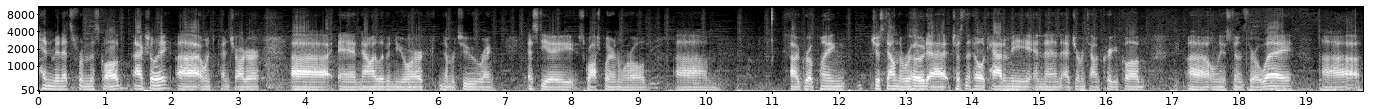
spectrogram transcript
10 minutes from this club, actually. Uh, I went to Penn Charter, uh, and now I live in New York, number two ranked SDA squash player in the world. Um, I grew up playing just down the road at Chestnut Hill Academy and then at Germantown Cricket Club, uh, only a stone's throw away. Uh,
